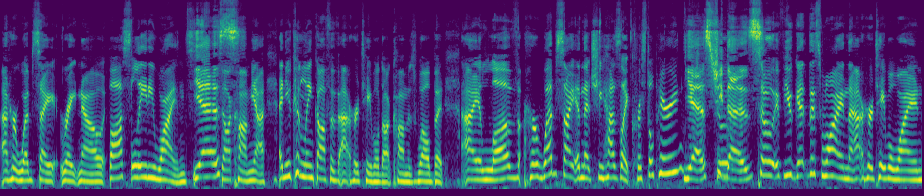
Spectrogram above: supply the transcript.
at her website right now, bossladywines. Yes. Dot com. Yeah. And you can link off of athertable.com as well. But I love her website and that she has like crystal pairing. Yes, she So- does. So if you get this wine, the at her table wine,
